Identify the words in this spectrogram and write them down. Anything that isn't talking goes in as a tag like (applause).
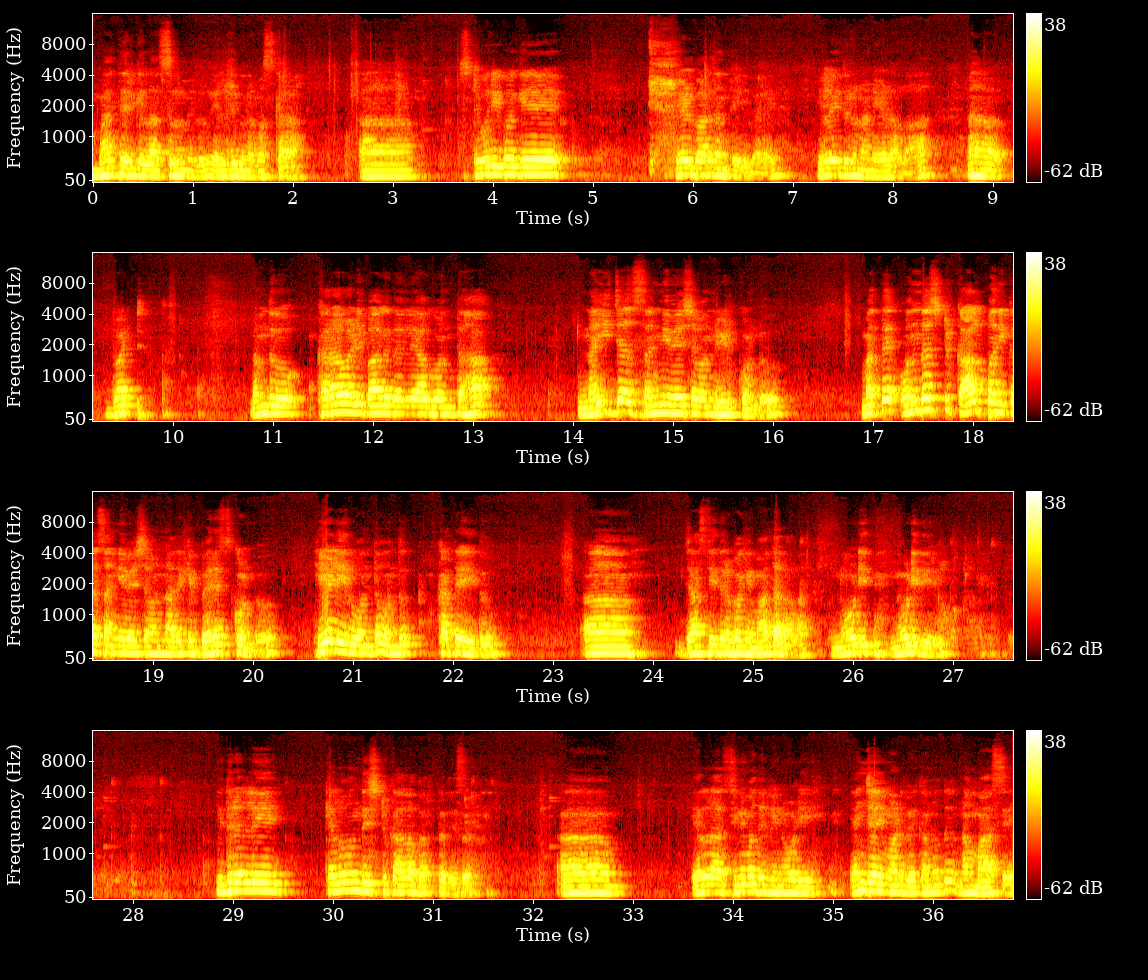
ಮಾತೆಯರಿಗೆಲ್ಲ ಅಸಲು ಮೇಲು, ಎಲ್ರಿಗೂ ನಮಸ್ಕಾರ. ಸ್ಟೋರಿ ಬಗ್ಗೆ ಹೇಳಬಾರ್ದಂತ ಹೇಳಿದ್ದಾರೆ. ಇಲ್ಲ ಇದ್ರೂ ನಾನು ಹೇಳಲ್ಲ. ಬಟ್ ನಮ್ಮದು ಕರಾವಳಿ ಭಾಗದಲ್ಲಿ ಆಗುವಂತಹ ನೈಜ ಸನ್ನಿವೇಶವನ್ನು ಹಿಡ್ಕೊಂಡು, ಮತ್ತೆ ಒಂದಷ್ಟು ಕಾಲ್ಪನಿಕ ಸನ್ನಿವೇಶವನ್ನು ಅದಕ್ಕೆ ಬೆರೆಸ್ಕೊಂಡು ಹೇಳಿರುವಂಥ ಒಂದು ಕತೆ ಇದು. ಜಾಸ್ತಿ ಇದರ ಬಗ್ಗೆ ಮಾತಾಡಲ್ಲ. ನೋಡಿ, ನೋಡಿದ್ದೀರಿ. ಇದರಲ್ಲಿ ಕೆಲವೊಂದಿಷ್ಟು ಕಾಲ ಬರ್ತದೆ ಸರ್. ಎಲ್ಲ ಸಿನಿಮಾದಲ್ಲಿ ನೋಡಿ ಎಂಜಾಯ್ ಮಾಡಬೇಕನ್ನೋದು ನಮ್ಮ ಆಸೆ.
